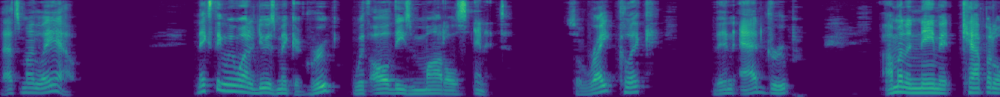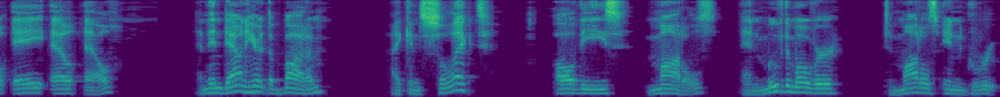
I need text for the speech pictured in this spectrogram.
That's my layout. Next thing we want to do is make a group with all these models in it. So right click, then add group. I'm going to name it capital A L L. And then down here at the bottom, I can select all these models and move them over to models in group.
